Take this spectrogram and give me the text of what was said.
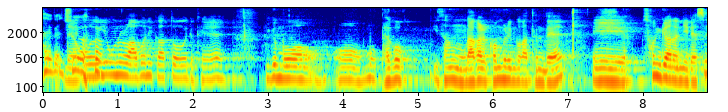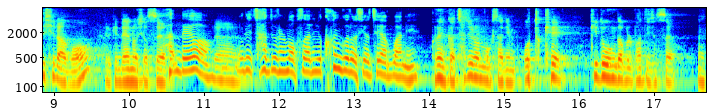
네. 어, 이 오늘 와 보니까 또 이렇게 이게 뭐, 어, 뭐 100억 이상 나갈 건물인 것 같은데 이 선교하는 일에 쓰시라고 이렇게 내놓으셨어요. 한데요, 네. 우리 차준을 목사님이 큰 그릇이요, 제 양반이. 그러니까 차준원 목사님 어떻게 기도 응답을 받으셨어요? 응.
